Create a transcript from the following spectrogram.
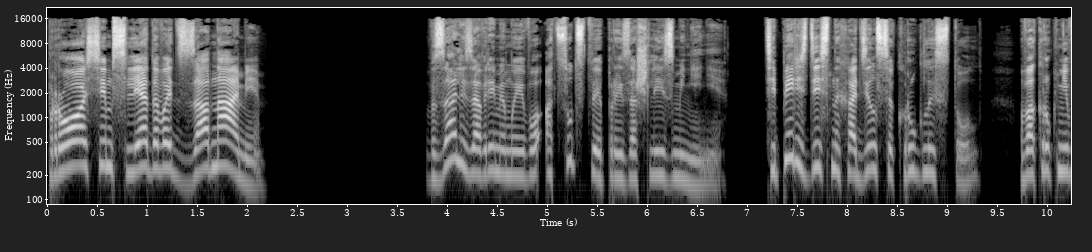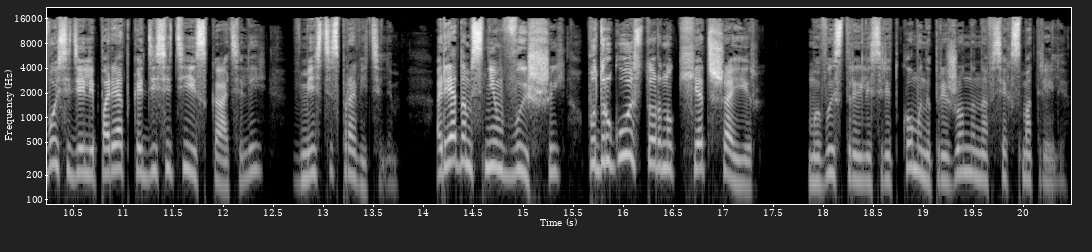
Просим следовать за нами!» В зале за время моего отсутствия произошли изменения. Теперь здесь находился круглый стол. Вокруг него сидели порядка десяти искателей вместе с правителем. Рядом с ним высший, по другую сторону Кхет Шаир. Мы выстроились редком и напряженно на всех смотрели.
